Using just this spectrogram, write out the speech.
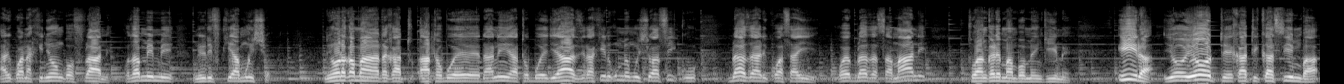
alikuwa na kinyongo fulani, kwa sababu mimi nilifikia mwisho. Niona kama anataka atobwe nani atoboe jahazi, lakini kumbe mwisho wa siku brother alikuwa sahihi. Kwa hiyo brother, samani, tuangalie mambo mengine, ila yoyote katika Simba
